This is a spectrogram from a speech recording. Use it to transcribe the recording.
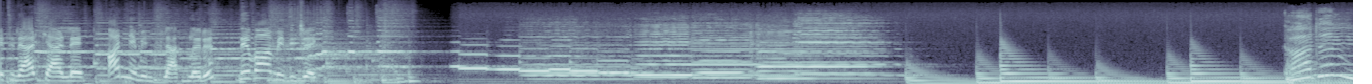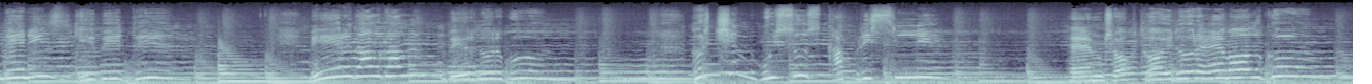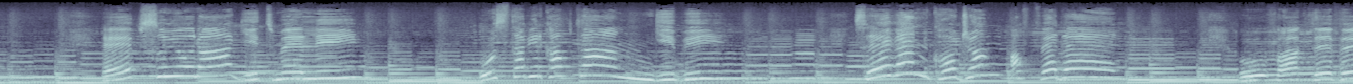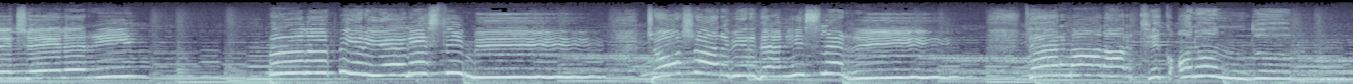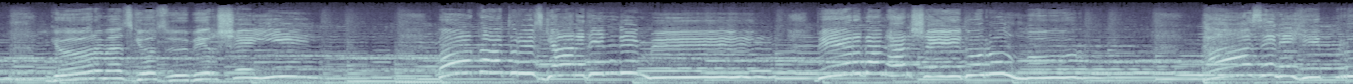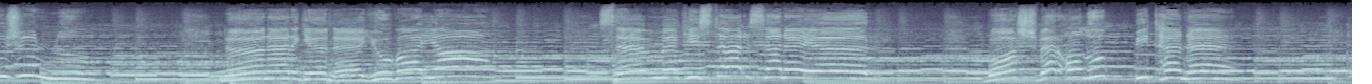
Çetin Erker'le Annemin plakları devam edecek. Usta bir kaptan gibi. Seven koca affeder. Ufak tefek şeyleri Ilık bir yel esti mi? Coşar birden hisleri. Ferman artık onundur. Görmez gözü bir şeyi Boş ver olup bitene.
